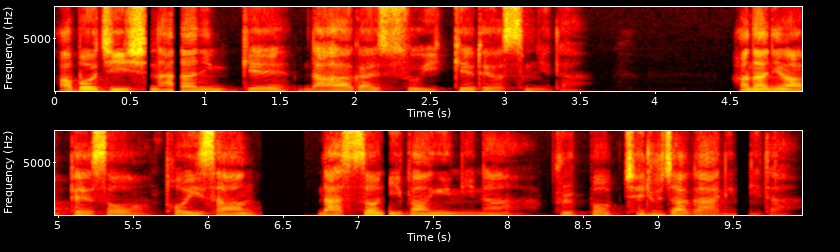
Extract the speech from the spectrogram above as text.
아버지이신 하나님께 나아갈 수 있게 되었습니다. 하나님 앞에서 더 이상 낯선 이방인이나 불법 체류자가 아닙니다.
